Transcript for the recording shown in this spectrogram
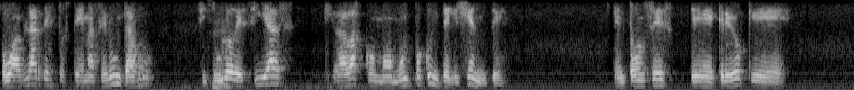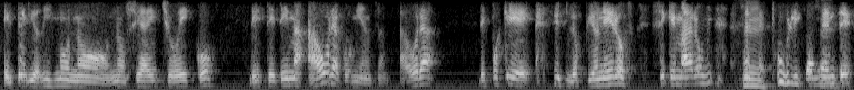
o hablar de estos temas era un tabú. Si tú Sí. lo decías, quedabas como muy poco inteligente. Entonces, eh, creo que el periodismo no, no se ha hecho eco de este tema. Ahora comienzan, ahora, después que los pioneros se quemaron Sí, públicamente,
